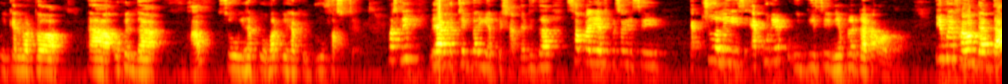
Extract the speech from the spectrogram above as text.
We cannot uh, uh, open the valve. So we have to what we have to do first firstly we have to check the air pressure. That is the supply air pressure is actually is accurate with this nameplate data or not. If we found that the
